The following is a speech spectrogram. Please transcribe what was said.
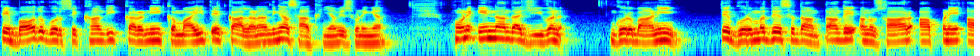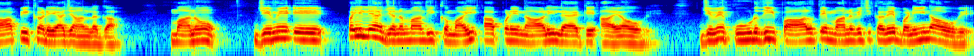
ਤੇ ਬਹੁਤ ਗੁਰਸਿੱਖਾਂ ਦੀ ਕਰਨੀ ਕਮਾਈ ਤੇ ਘਾਲਣਾ ਦੀਆਂ ਸਾਖੀਆਂ ਵੀ ਸੁਣੀਆਂ। ਹੁਣ ਇਹਨਾਂ ਦਾ ਜੀਵਨ ਗੁਰਬਾਣੀ ਤੇ ਗੁਰਮਤ ਦੇ ਸਿਧਾਂਤਾਂ ਦੇ ਅਨੁਸਾਰ ਆਪਣੇ ਆਪ ਹੀ ਘੜਿਆ ਜਾਣ ਲੱਗਾ। ਮਾਨੋ, ਜਿਵੇਂ ਇਹ ਪਹਿਲਿਆਂ ਜਨਮਾਂ ਦੀ ਕਮਾਈ ਆਪਣੇ ਨਾਲ ਹੀ ਲੈ ਕੇ ਆਇਆ ਹੋਵੇ, ਜਿਵੇਂ ਕੂੜ ਦੀ ਪਾਲ ਤੇ ਮਨ ਵਿੱਚ ਕਦੇ ਬਣੀ ਨਾ ਹੋਵੇ,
